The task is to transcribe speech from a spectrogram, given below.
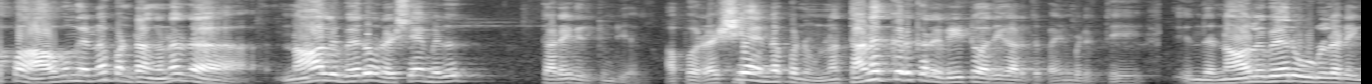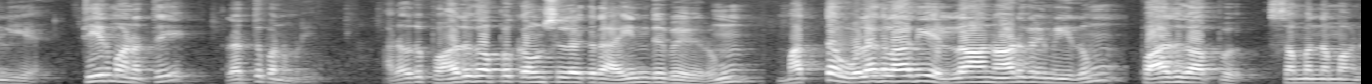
அப்போ அவங்க என்ன பண்ணுறாங்கன்னா இந்த நாலு பேரும் ரஷ்யா மீது தடை விதிக்க முடியாது. அப்போ ரஷ்யா என்ன பண்ணணும்னா தனக்கு இருக்கிற வீட்டோ அதிகாரத்தை பயன்படுத்தி இந்த நாலு பேர் உள்ளடங்கிய தீர்மானத்தை ரத்து பண்ண முடியும். அதாவது பாதுகாப்பு கவுன்சிலில் இருக்கிற ஐந்து பேரும் மற்ற உலகளாவிய எல்லா நாடுகள் மீதும் பாதுகாப்பு சம்பந்தமான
